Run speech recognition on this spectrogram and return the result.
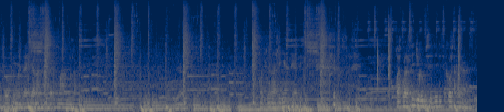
gitu sebenarnya jangan sampai ke mana. konspirasinya hati-hati. Konspirasi juga bisa jadi konspirasi.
